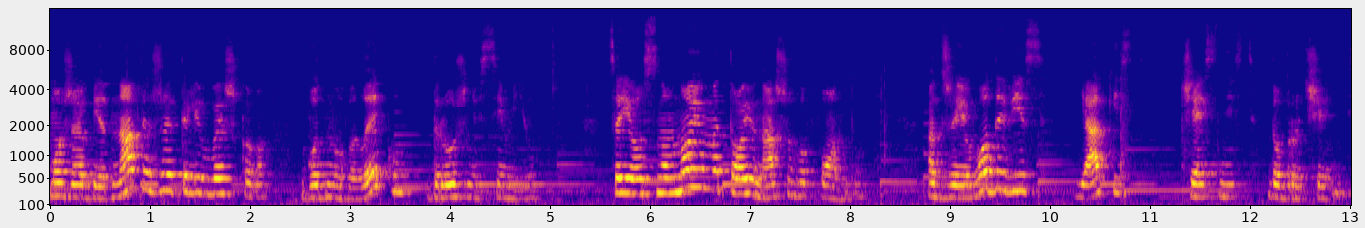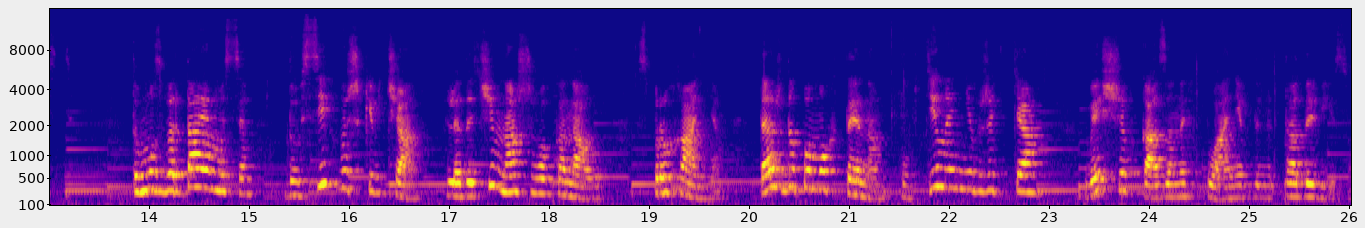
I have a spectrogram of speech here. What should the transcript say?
може об'єднати жителів Вишкова в одну велику дружню сім'ю. Це є основною метою нашого фонду, адже його девіз якість, чесність, доброчинність. Тому звертаємося до всіх вишківчан, глядачів нашого каналу з проханням теж допомогти нам у втіленні в життя вище вказаних планів та девізу.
